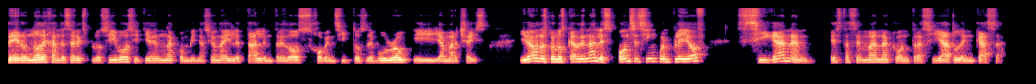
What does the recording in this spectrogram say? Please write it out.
pero no dejan de ser explosivos y tienen una combinación ahí letal entre dos jovencitos de Burrow y Yamar Chase. Y vámonos con los Cardenales, 11-5 en playoff, si ganan esta semana contra Seattle en casa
